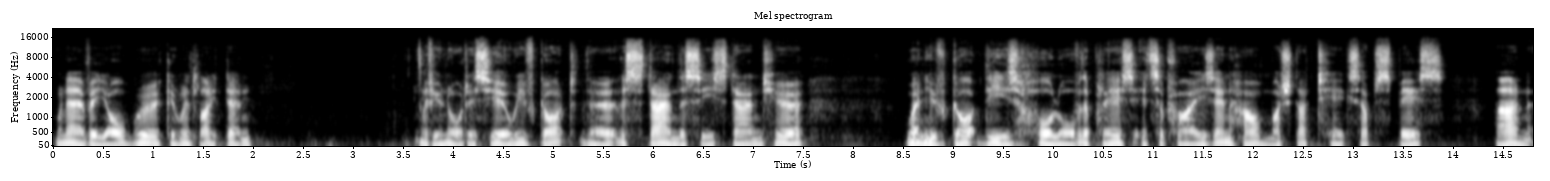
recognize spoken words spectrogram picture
whenever you're working with lighting. If you notice here, we've got the, the stand, the C stand here. When you've got these all over the place, it's surprising how much that takes up space. And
